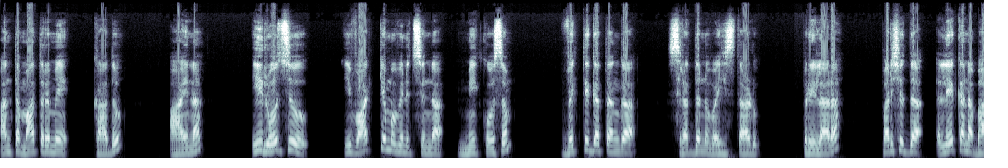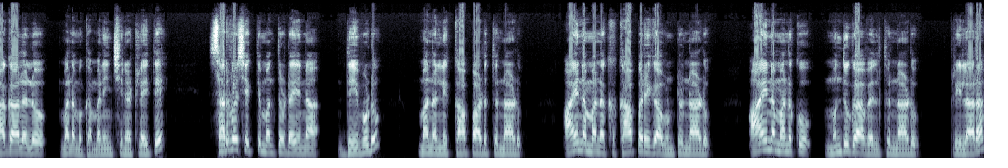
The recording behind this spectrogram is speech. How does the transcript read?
అంత మాత్రమే కాదు ఆయన ఈరోజు ఈ వాక్యము వినిచిన్న మీకోసం వ్యక్తిగతంగా శ్రద్ధను వహిస్తాడు. ప్రిలారా పరిశుద్ధ లేఖన భాగాలలో మనము గమనించినట్లయితే సర్వశక్తిమంతుడైన దేవుడు మనల్ని కాపాడుతున్నాడు. ఆయన మనకు కాపరిగా ఉంటున్నాడు. ఆయన మనకు ముందుగా వెళ్తున్నాడు. ప్రిలారా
